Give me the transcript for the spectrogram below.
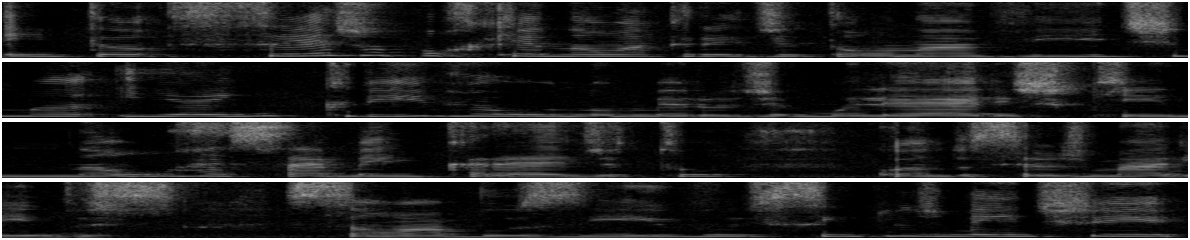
Então, seja porque não acreditam na vítima, e é incrível o número de mulheres que não recebem crédito quando seus maridos são abusivos, simplesmente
